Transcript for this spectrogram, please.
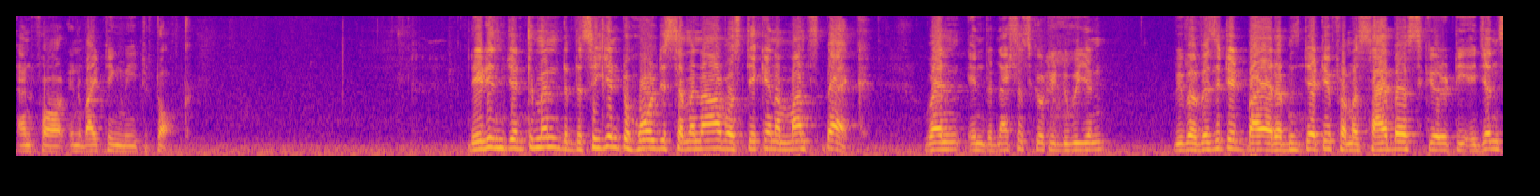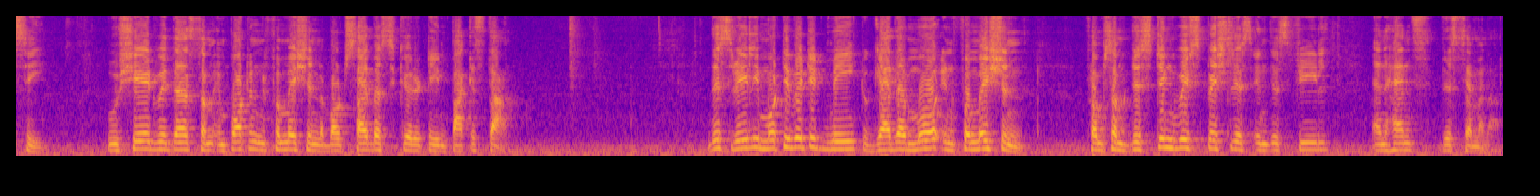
and for inviting me to talk. Ladies and gentlemen, the decision to hold this seminar was taken a month back when in the National Security Division, we were visited by a representative from a cyber security agency who shared with us some important information about cyber security in Pakistan. This really motivated me to gather more information from some distinguished specialists in this field and hence this seminar.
